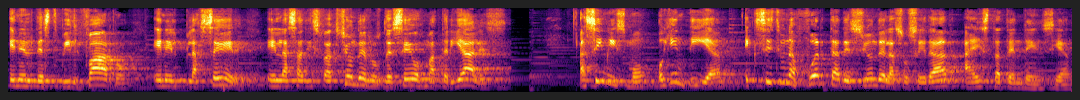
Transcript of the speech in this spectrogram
en el despilfarro, en el placer, en la satisfacción de los deseos materiales. Asimismo, hoy en día existe una fuerte adhesión de la sociedad a esta tendencia.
